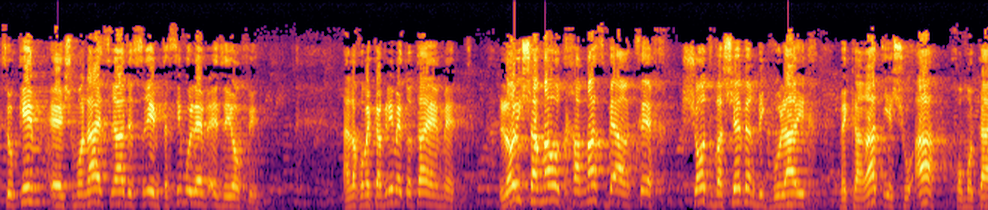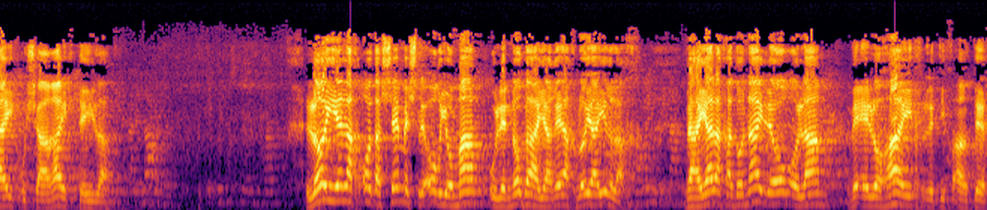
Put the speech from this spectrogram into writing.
פסוקים 18 אה, עד 20, תשימו לב איזה יופי. אנחנו מקבלים את אותה האמת. לא יישמע עוד חמס בארצך, שוד ושבר בגבולייך, וקראת ישועה חומותייך ושערייך תהילה. לא יהיה לך עוד השמש לאור יומם ולנוגה הירח לא יאיר לך והיה לך אדוני לאור עולם ואלוהיך לתפארתך.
